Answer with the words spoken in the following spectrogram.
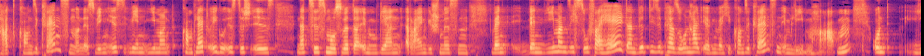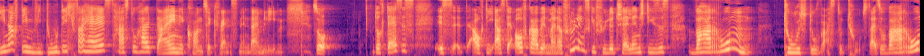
hat Konsequenzen. Und deswegen ist, wenn jemand komplett egoistisch ist, Narzissmus wird da eben gern reingeschmissen. Wenn, wenn jemand sich so verhält, dann wird diese Person halt irgendwelche Konsequenzen im Leben haben. Und je nachdem, wie du dich verhältst, hast du halt deine Konsequenzen in deinem Leben. So, durch das ist, ist auch die erste Aufgabe in meiner Frühlingsgefühle-Challenge dieses, warum tust du, was du tust? Also warum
